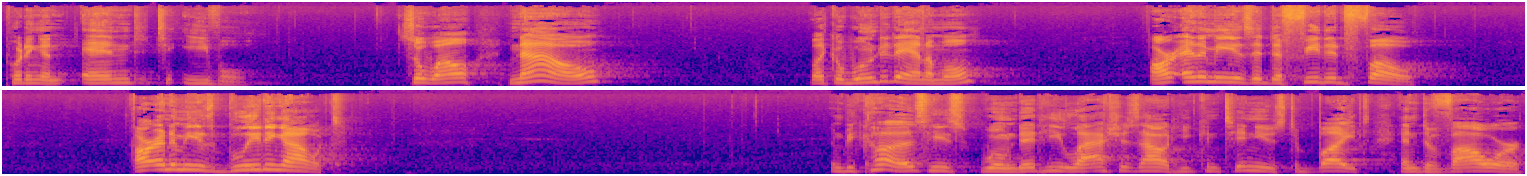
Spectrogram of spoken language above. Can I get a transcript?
putting an end to evil so, well, now, like a wounded animal, our enemy is a defeated foe. Our enemy is bleeding out. And because he's wounded, he lashes out. He continues to bite and devour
